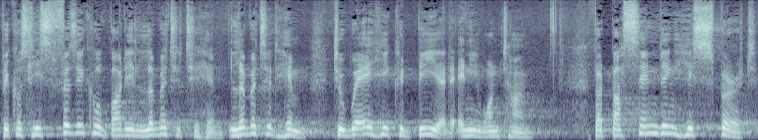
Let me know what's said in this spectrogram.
Because his physical body limited to him, limited him to where he could be at any one time. But by sending his spirit,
